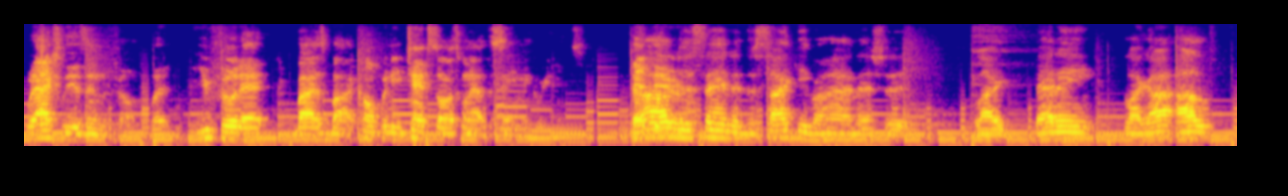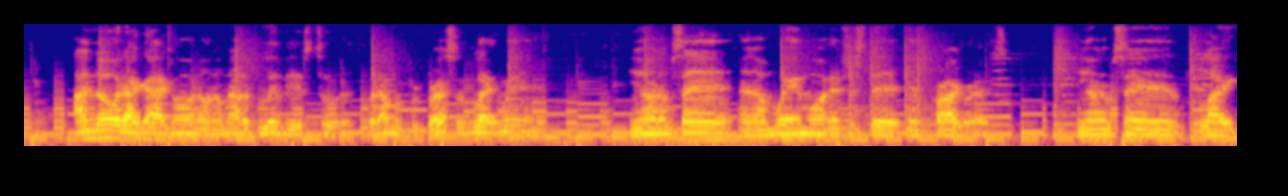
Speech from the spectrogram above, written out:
what actually is in the film, but you feel that biased by a company, chances are it's gonna have the same ingredients. That I'm just saying that the psyche behind that shit, like that ain't like I I I know what I got going on. I'm not oblivious to it, but I'm a progressive black man. You know what I'm saying? And I'm way more interested in progress. You know what I'm saying? Like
